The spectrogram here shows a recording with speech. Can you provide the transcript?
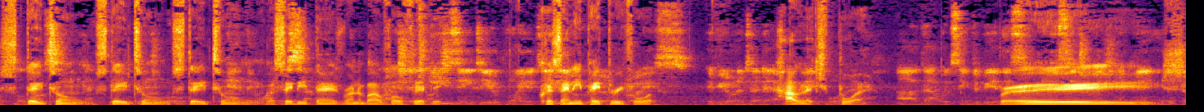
Stay tuned, stay tuned, stay tuned. Like I say, these things running about 450. Easy to your point. It's Chris ain't even paid three for it. price if you don't intend to Holla advocate at your boy. Uh, that would seem to be in this Praise.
